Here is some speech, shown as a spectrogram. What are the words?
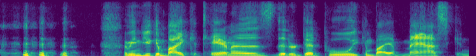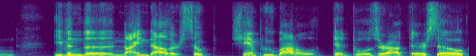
I mean, you can buy katanas that are Deadpool, you can buy a mask, and even the $9 soap shampoo bottle Deadpools are out there. So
